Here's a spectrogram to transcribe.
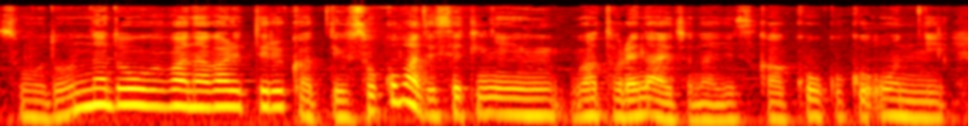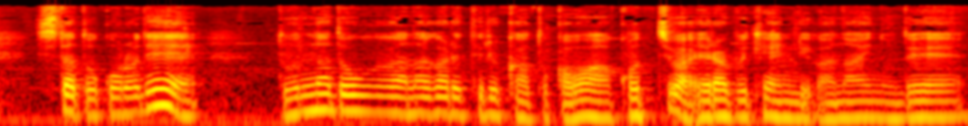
そうどんな動画が流れてるかっていうそこまで責任は取れないじゃないですか広告オンにしたところでどんな動画が流れてるかとかはこっちは選ぶ権利がないので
